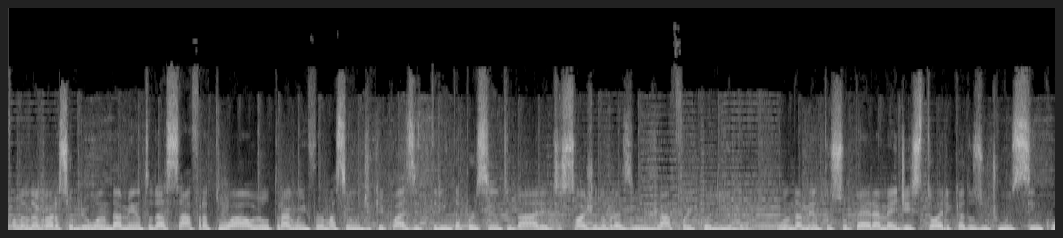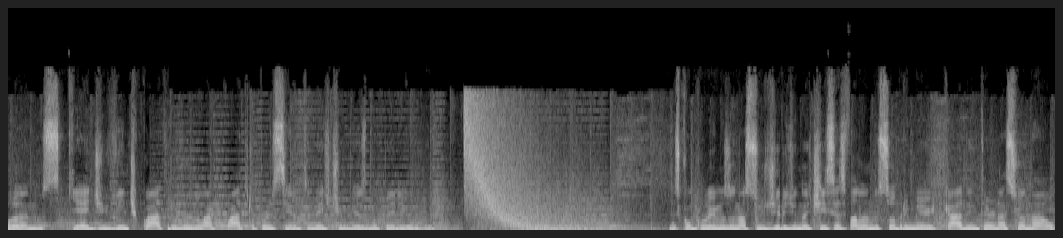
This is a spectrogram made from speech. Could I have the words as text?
Falando agora sobre o andamento da safra atual, eu trago a informação de que quase 30% da área de soja no Brasil já foi colhida. O andamento supera a média histórica dos últimos cinco anos, que é de 24,4% neste mesmo período. Nós concluímos o nosso giro de notícias falando sobre mercado internacional.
